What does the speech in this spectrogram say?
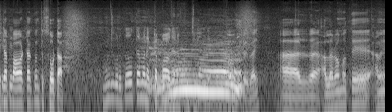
এটা পাওয়াটা কিন্তু সোট আপ মুন্ডি গরু তো তেমন একটা পাওয়া যায় না। অবশ্যই ভাই। আর আহ, আল্লাহর রহমতে আমি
